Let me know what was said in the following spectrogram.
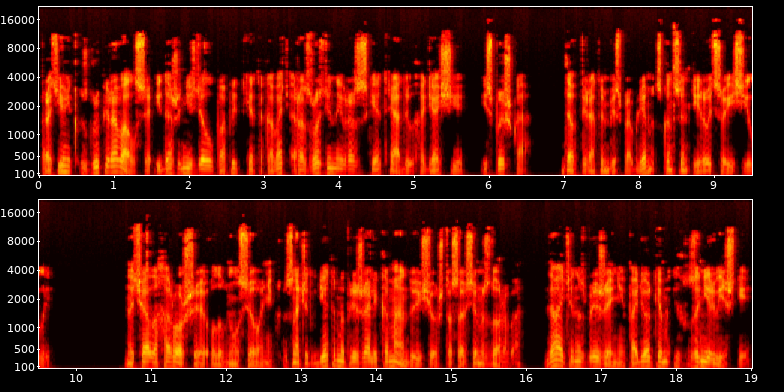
Противник сгруппировался и даже не сделал попытки атаковать разрозненные вражеские отряды, выходящие из прыжка, дав пиратам без проблем сконцентрировать свои силы. «Начало хорошее», — улыбнулся Оник. «Значит, где-то мы прижали командующего, что совсем здорово. Давайте на сближение, подергиваем их за нервишки,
